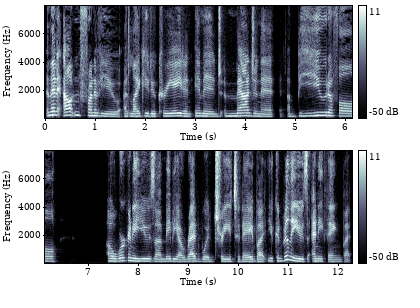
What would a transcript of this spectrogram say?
And then out in front of you, I'd like you to create an image, imagine it, a beautiful oh, we're going to use a, maybe a redwood tree today, but you can really use anything, but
